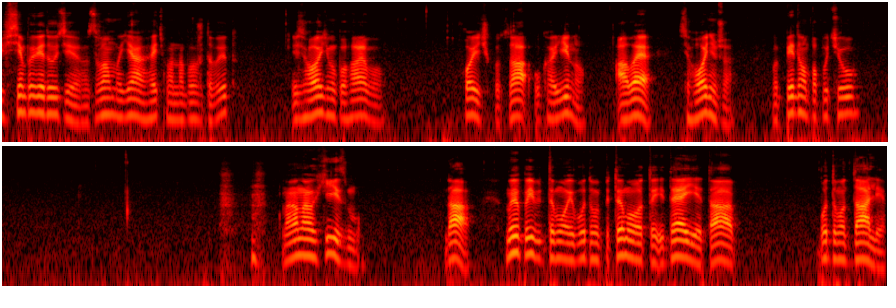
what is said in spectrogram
І всім привіт, друзі! З вами я, Гетьман Набож Давид. І сьогодні ми пограємо в хоєчку за Україну. Але сьогодні вже ми підемо по путю на анархізму. Да, ми підемо і будемо підтримувати ідеї та будемо далі.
